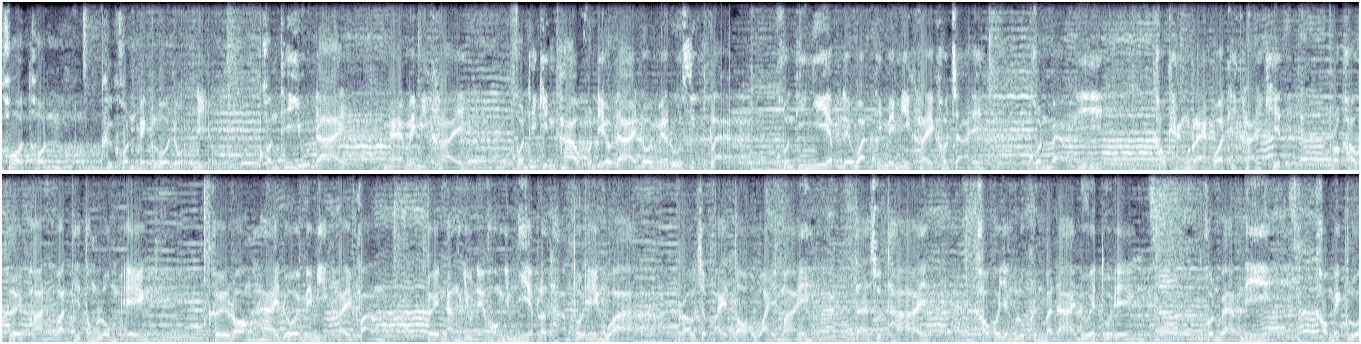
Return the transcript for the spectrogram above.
โคตรทนคือคนไม่กลัวโดดเดี่ยว คนที่อยู่ได้ แม้ไม่มีใคร คนที่กินข้าวคนเดียวได้โดยไม่รู้สึกแปลก คนที่เงียบในวันที่ไม่มีใครเข้าใจ คนแบบนี้ เขาแข็งแรงกว่าที่ใครคิด เพราะเขาเคยผ่านวันที่ต้องล้มเอง เคยร้องไห้โดยไม่มีใครฟัง เคยนั่งอยู่ในห้องเงียบๆแล้วถามตัวเองว่า เราจะไปต่อไหวไหม แต่สุดท้ายเขาก็ยังลุกขึ้นมาได้ด้วยตัวเอง คนแบบนี้เขาไม่กลัว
